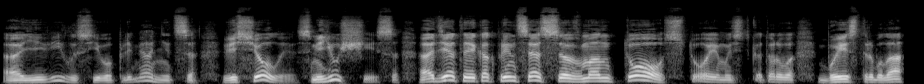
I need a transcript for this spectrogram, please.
а явилась его племянница, веселая, смеющаяся, одетая, как принцесса в манто, стоимость которого быстро была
